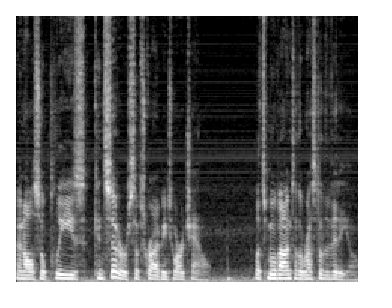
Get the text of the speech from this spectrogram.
and also please consider subscribing to our channel. Let's move on to the rest of the video.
